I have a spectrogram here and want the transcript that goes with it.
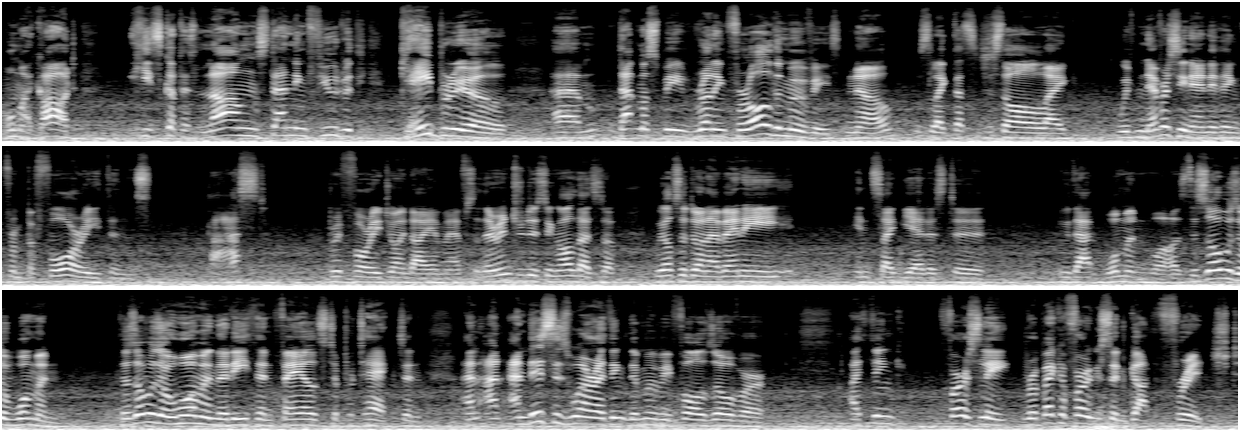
oh my god, he's got this long-standing feud with Gabriel. Um, that must be running for all the movies. No, it's like that's just all like we've never seen anything from before Ethan's past, before he joined IMF. So they're introducing all that stuff. We also don't have any insight yet as to who that woman was. There's always a woman. There's always a woman that Ethan fails to protect, and and, and, and this is where I think the movie falls over. I think, firstly, Rebecca Ferguson got fridged,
